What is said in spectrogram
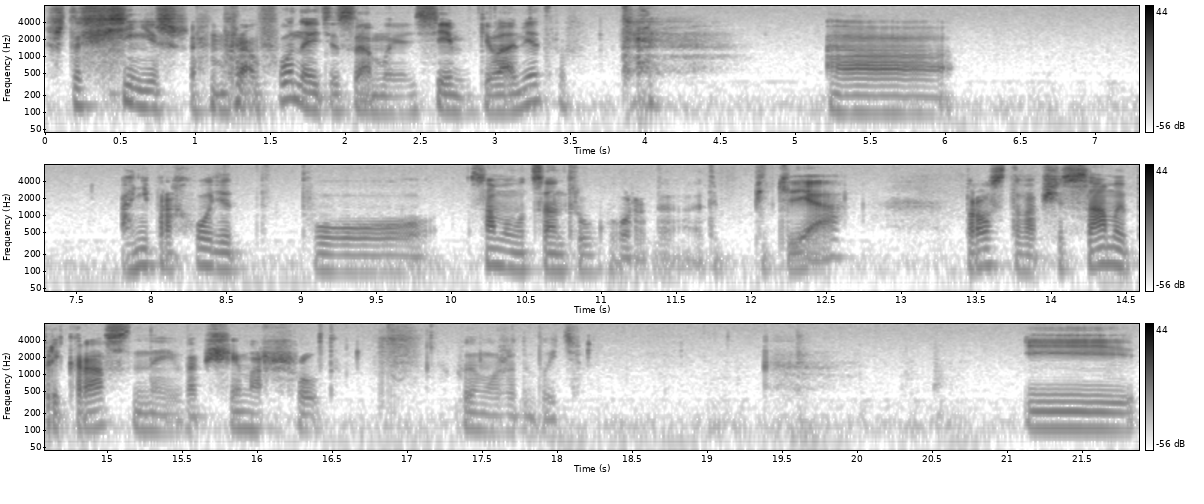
что финиш марафона, эти самые 7 километров, а, они проходят по самому центру города. Это петля, просто вообще самый прекрасный вообще маршрут такое может быть. И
